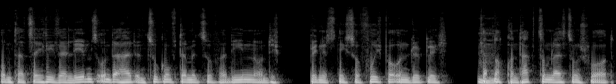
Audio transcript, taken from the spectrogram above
um tatsächlich seinen Lebensunterhalt in Zukunft damit zu verdienen und ich bin jetzt nicht so furchtbar unglücklich. Ich mhm. habe noch Kontakt zum Leistungssport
